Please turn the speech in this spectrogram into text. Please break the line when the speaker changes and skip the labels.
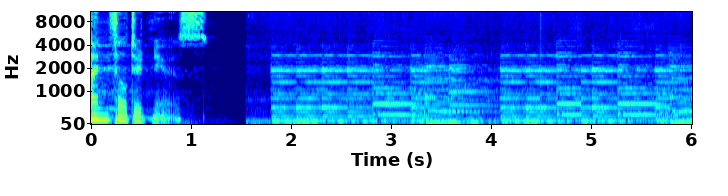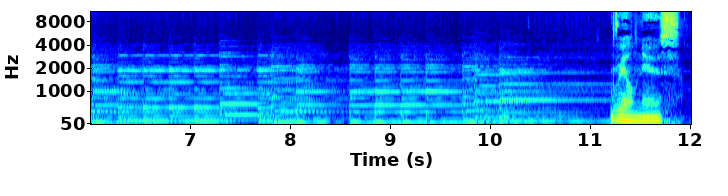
unfiltered news. Real news.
